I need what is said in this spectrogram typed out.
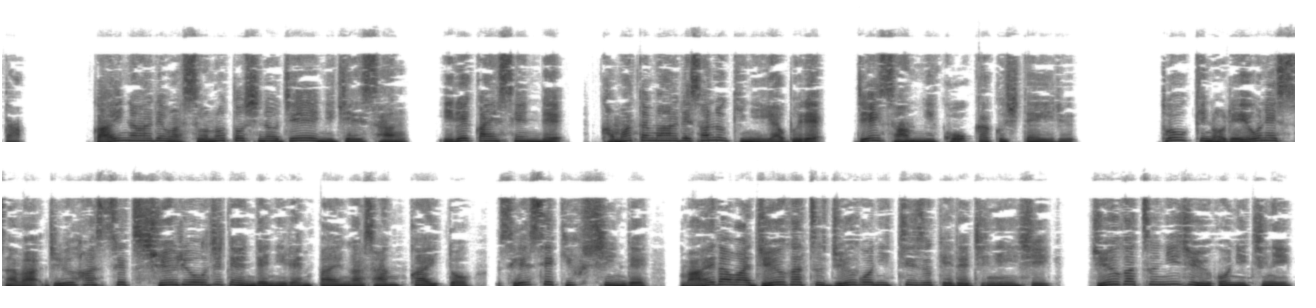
た。ガイナーレはその年の J2、J3 入れ替え戦で蒲田マーレサヌキに敗れ J3 に降格している。冬季のレオネッサは18節終了時点で2連敗が3回と成績不振で前田は10月15日付で辞任し、10月25日に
